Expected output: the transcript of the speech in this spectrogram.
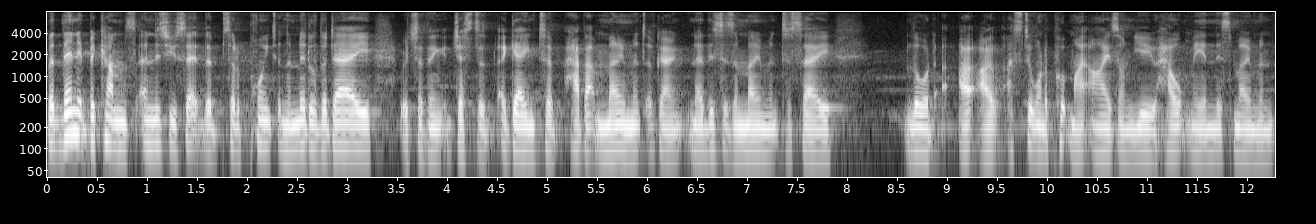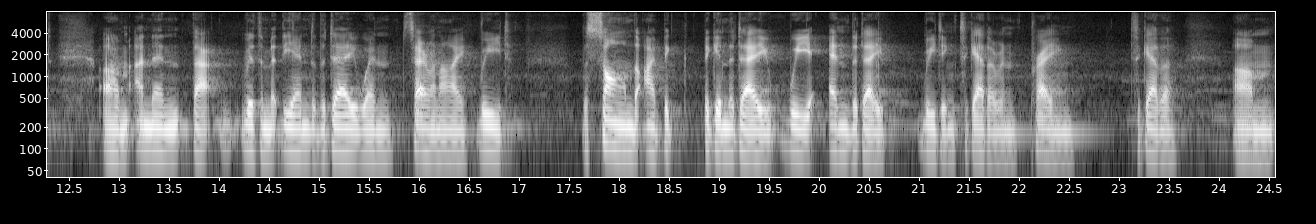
But then it becomes, and as you said, the sort of point in the middle of the day, which I think just to, again to have that moment of going, no, this is a moment to say, Lord, I, I, I still want to put my eyes on you. Help me in this moment. Um, and then that rhythm at the end of the day when Sarah and I read the psalm that I be- begin the day, we end the day reading together and praying together. Um,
